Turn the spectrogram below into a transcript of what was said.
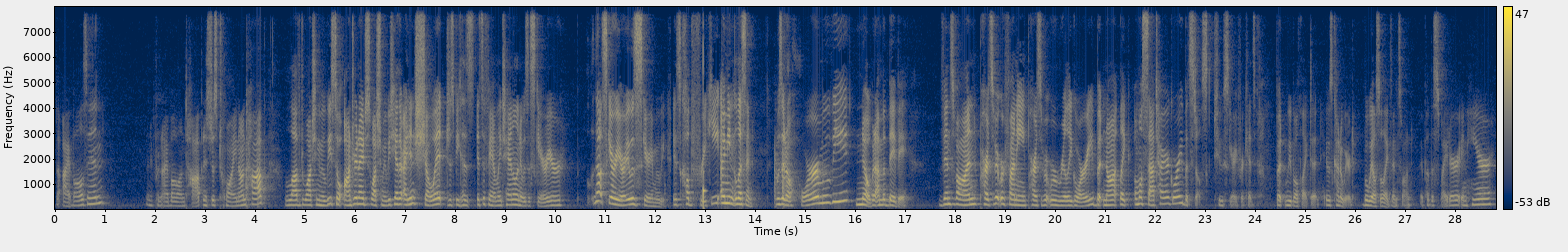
the eyeballs in. Then I put an eyeball on top and it's just twine on top. Loved watching the movie. So Andre and I just watched the movie together. I didn't show it just because it's a family channel and it was a scarier, not scarier, it was a scary movie. It's called Freaky. I mean, listen, was it a horror movie? No, but I'm a baby. Vince Vaughn, parts of it were funny, parts of it were really gory, but not like almost satire gory, but still too scary for kids. But we both liked it. It was kind of weird, but we also like Vince Vaughn. I put the spider in here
